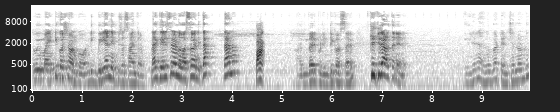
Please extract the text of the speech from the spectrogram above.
నువ్వు మా ఇంటికి వచ్చినావు అనుకో నీకు బిర్యానీ తినిపిస్తావు సాయంత్రం. నాకు తెలిసిన నువ్వు వస్తావని దా దాను అందరు ఇప్పుడు ఇంటికి వస్తారు. క్రికెట్ ఆడతా నేను. ఈడనే అందుకు టెన్షన్ ఉండు?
